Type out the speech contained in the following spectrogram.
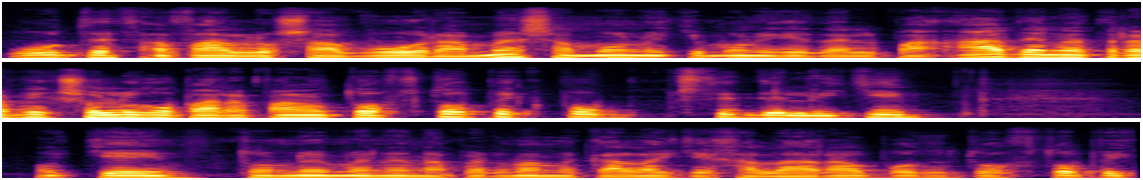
ούτε θα βάλω σαβούρα μέσα, μόνο και μόνο για τα λοιπά. Άντε να τραβήξω λίγο παραπάνω το off topic που στην τελική, OK, okay, το νόημα είναι να περνάμε καλά και χαλαρά. Οπότε το off topic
